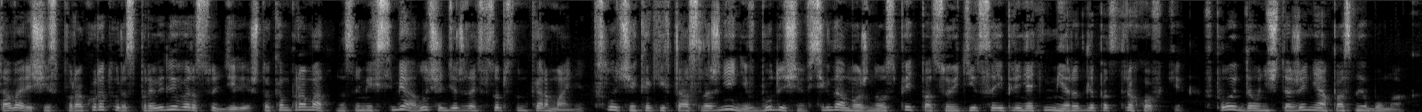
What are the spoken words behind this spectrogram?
Товарищи из прокуратуры справедливо рассудили, что компромат на самих себя лучше держать в собственном кармане. В случае каких-то осложнений в будущем всегда можно успеть подсуетиться и принять меры для подстраховки, вплоть до уничтожения опасных бумаг.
